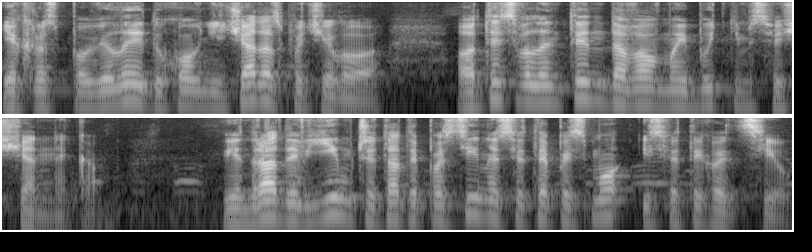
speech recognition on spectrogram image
як розповіли духовні чада спочилого, отець Валентин давав майбутнім священникам. Він радив їм читати постійно святе письмо і святих отців,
